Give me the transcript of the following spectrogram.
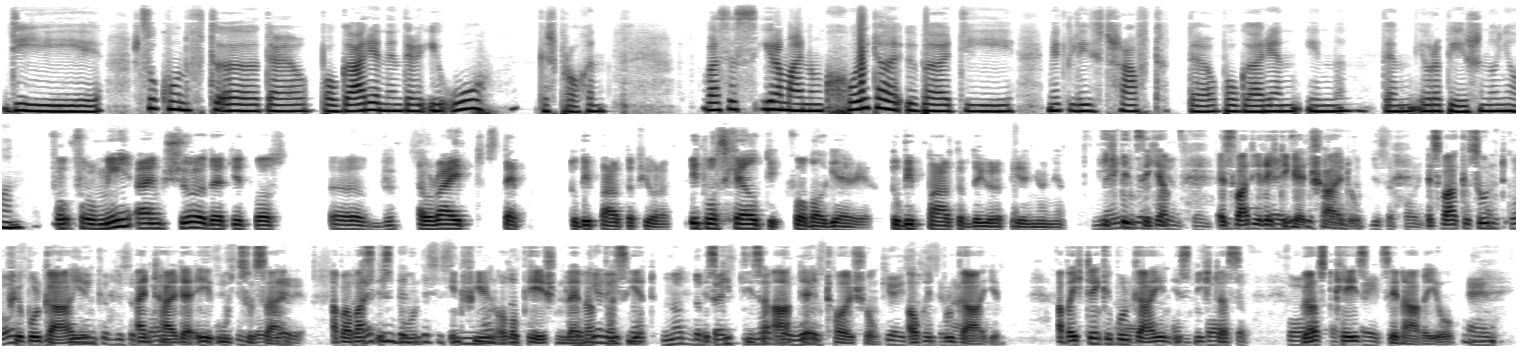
die Zukunft äh, der Bulgarien in der EU gesprochen. Was ist Ihre Meinung heute über die Mitgliedschaft der Bulgarien in den Europäischen Union? For, for me, I'm sure that it was uh, a right step to be part of Europe. It was healthy for Bulgaria to be part of the European Union. Ich bin sicher, es war die richtige Entscheidung. Es war gesund für Bulgarien, ein Teil der EU zu sein. Aber was ist nun in vielen europäischen Ländern passiert? Es gibt diese Art der Enttäuschung, auch in Bulgarien. Aber ich denke, Bulgarien ist nicht das Worst-Case-Szenario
